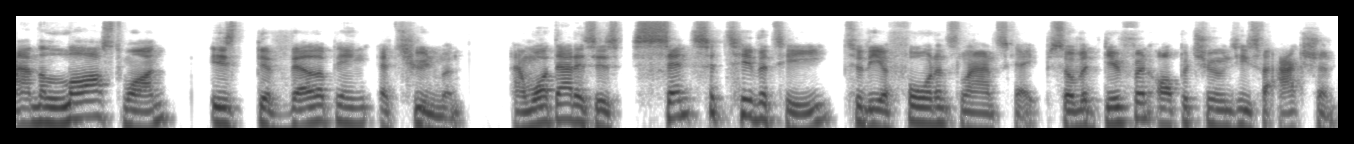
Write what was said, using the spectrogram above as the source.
And the last one is developing attunement. And what that is, is sensitivity to the affordance landscape. So the different opportunities for action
